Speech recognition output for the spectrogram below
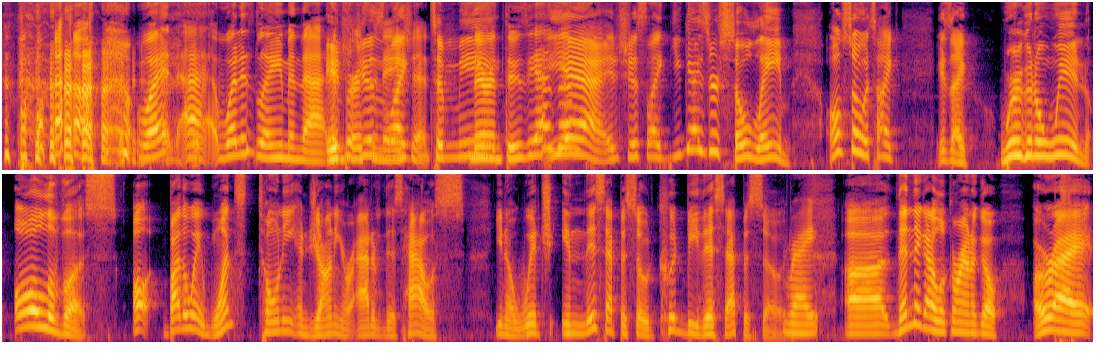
what? Uh, what is lame in that It's just impersonation? like, to me, their enthusiasm. Yeah, it's just like, you guys are so lame. Also, it's like, it's like, we're going to win, all of us. All, by the way, once Tony and Johnny are out of this house, you know, which in this episode could be this episode. Right. Uh, then they got to look around and go, all right,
